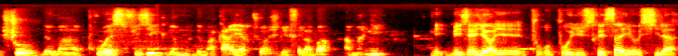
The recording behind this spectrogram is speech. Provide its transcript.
shows de ma prouesse physique de, de ma carrière. Tu vois, je l'ai fait là-bas, à Manille. Mais, d'ailleurs, pour, pour, illustrer ça, il y a aussi la.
